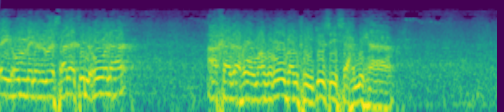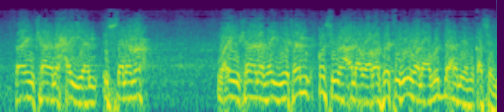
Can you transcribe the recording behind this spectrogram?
شيء من المسألة الأولى أخذه مضروبا في جزء سهمها. فإن كان حيا استلمه وإن كان ميتا قسم على ورثته ولا بد أن ينقسم.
